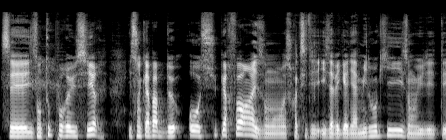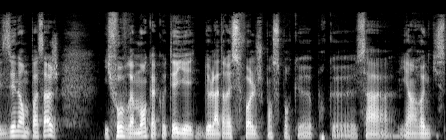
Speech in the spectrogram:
C'est ils ont tout pour réussir. Ils sont capables de haut super fort. Hein. Ils ont, je crois que c'était, ils avaient gagné à Milwaukee. Ils ont eu des, des énormes passages. Il faut vraiment qu'à côté il y ait de l'adresse folle, je pense, pour que pour que ça, il y ait un run qui se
